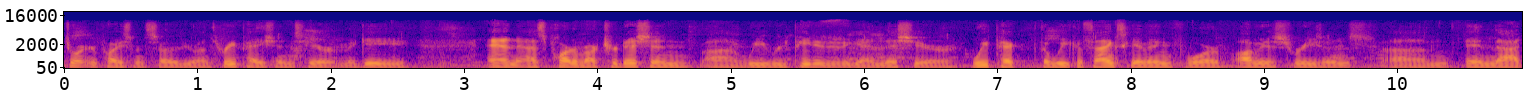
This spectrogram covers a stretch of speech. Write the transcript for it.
joint replacement surgery on three patients here at Magee. And as part of our tradition, uh, we repeated it again this year. We picked the week of Thanksgiving for obvious reasons, um, in that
